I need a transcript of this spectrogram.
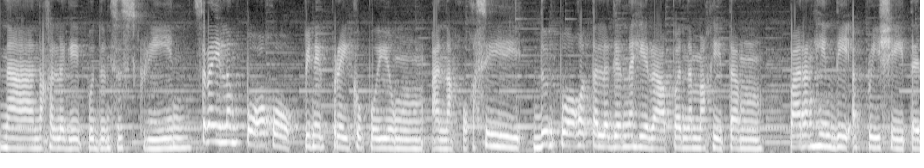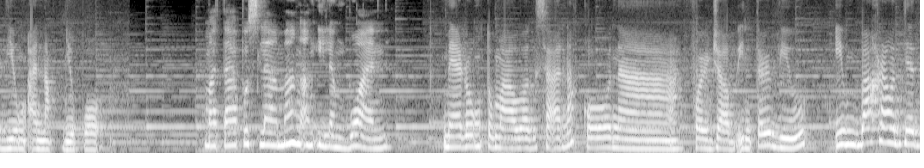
na nakalagay po dun sa screen. Try lang po ako, pinag-pray ko po yung anak ko kasi dun po ako talaga nahirapan na makitang parang hindi appreciated yung anak niyo po. Matapos lamang ang ilang buwan, merong tumawag sa anak ko na for job interview. Yung background niya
